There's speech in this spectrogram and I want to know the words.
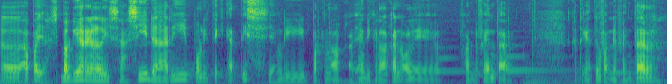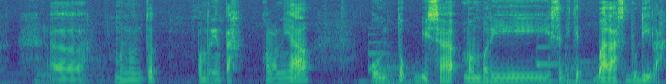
eh, apa ya sebagai realisasi dari politik etis yang diperkenalkan yang dikenalkan oleh Van de Venter ketika itu Van de Venter uh, menuntut pemerintah kolonial untuk bisa memberi sedikit balas budi lah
